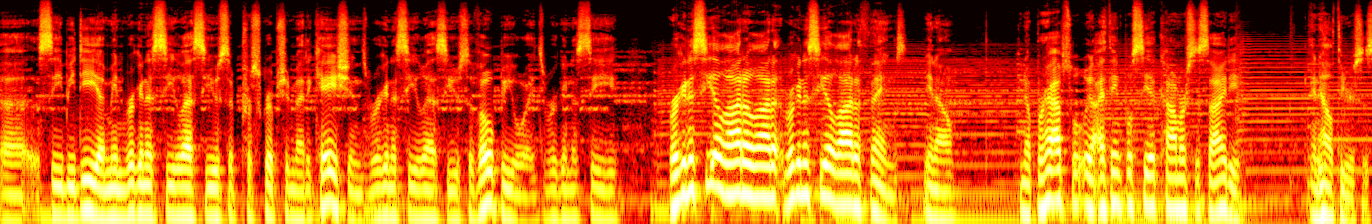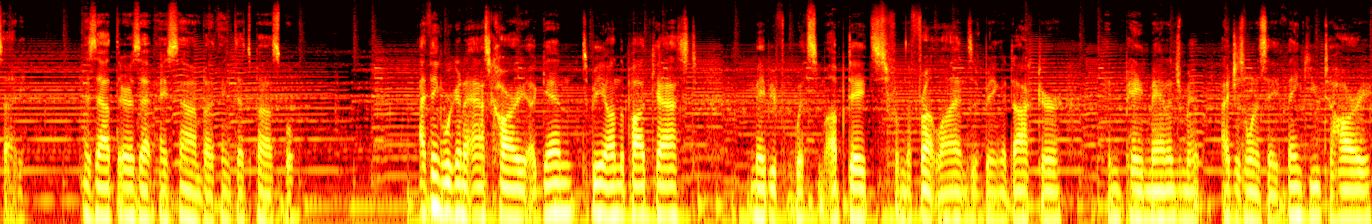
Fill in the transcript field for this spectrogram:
uh, CBD. I mean, we're going to see less use of prescription medications. We're going to see less use of opioids. We're going to see we're going to see a lot, a lot of we're going to see a lot of things. You know, you know, perhaps we'll, I think we'll see a calmer society and healthier society. As out there as that may sound, but I think that's possible. I think we're going to ask Hari again to be on the podcast, maybe with some updates from the front lines of being a doctor in pain management. I just want to say thank you to Hari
